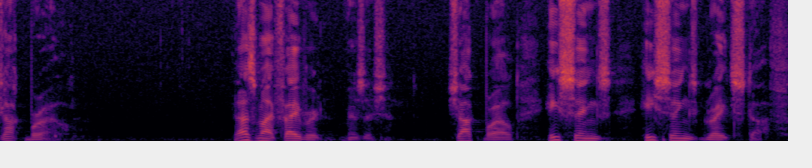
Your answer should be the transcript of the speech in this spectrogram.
Jacques Brel. That's my favorite musician, Jacques Brel. He sings he sings great stuff,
